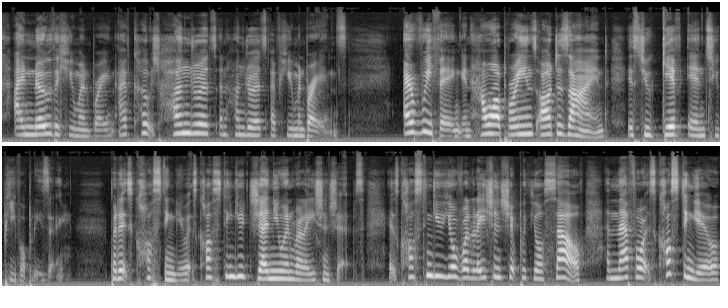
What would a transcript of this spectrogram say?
I know the human brain. I've coached hundreds and hundreds of human brains. Everything in how our brains are designed is to give in to people pleasing. But it's costing you. It's costing you genuine relationships. It's costing you your relationship with yourself. And therefore, it's costing you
